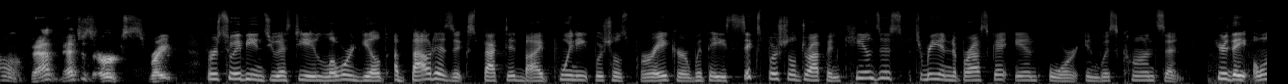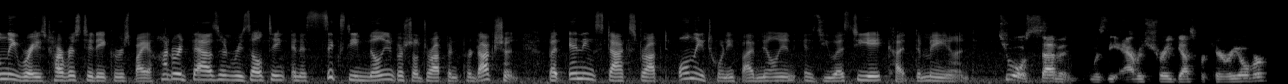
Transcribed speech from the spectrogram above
oh, that that just irks, right? For soybeans, USDA lowered yield about as expected by 0.8 bushels per acre, with a 6 bushel drop in Kansas, 3 in Nebraska, and 4 in Wisconsin. Here they only raised harvested acres by 100,000, resulting in a 60 million bushel drop in production. But ending stocks dropped only 25 million as USDA cut demand. 207 was the average trade guess for carryover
